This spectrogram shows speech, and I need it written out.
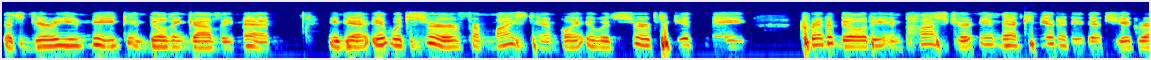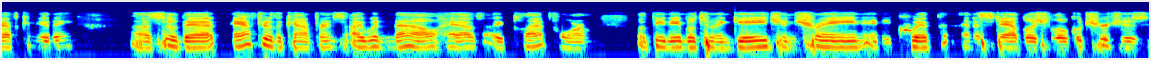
that's very unique in building godly men. And yet, it would serve, from my standpoint, it would serve to give me credibility and posture in that community, that geographic community, uh, so that after the conference, I would now have a platform of being able to engage and train and equip and establish local churches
